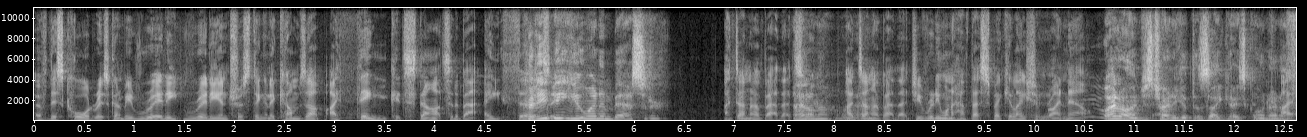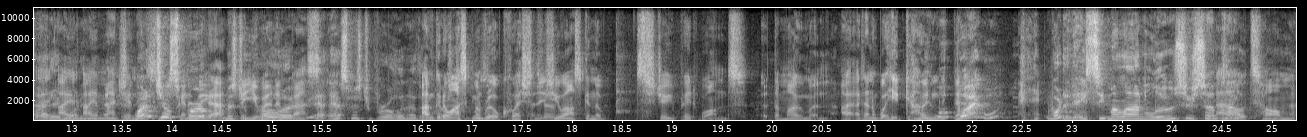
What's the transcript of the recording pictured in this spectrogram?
of this quarter. It's going to be really, really interesting. And it comes up, I think it starts at about 8.30. Could he be UN ambassador? I don't know about that. Tom. I don't know. I don't know about that. Do you really want to have that speculation right now? I don't know. I'm just yeah. trying to get the zeitgeist going on a Friday I, morning. I, imagine Why don't you ask Mr. the UN Pearl, ambassador. Ask Mr. Pearl another. I'm going to ask him a real question. Is you asking the stupid ones at the moment? I, I don't know where you're going with that. Why? What did AC Milan lose or something? Oh, Tom, uh,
